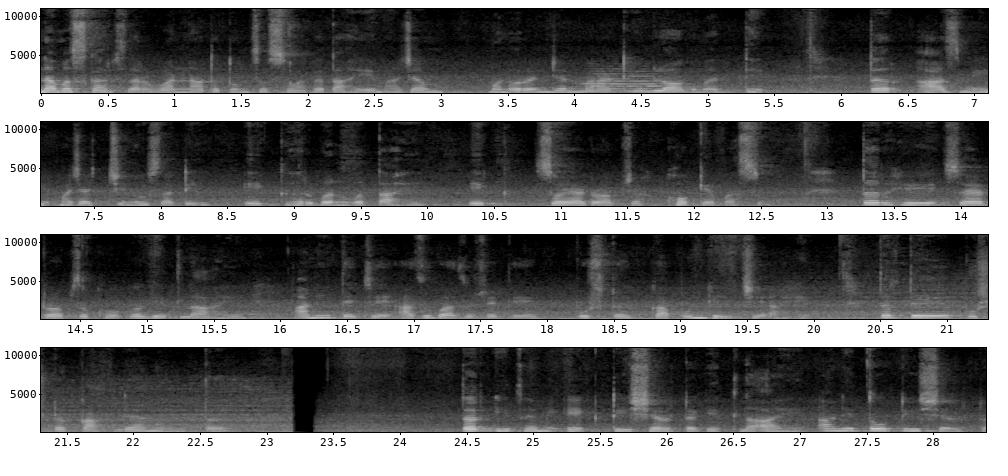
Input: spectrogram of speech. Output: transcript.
नमस्कार सर्वांना. तर तुमचं स्वागत आहे माझ्या मनोरंजन मराठी ब्लॉगमध्ये. तर आज मी माझ्या चिनूसाठी एक घर बनवत आहे एक सोया ड्रॉपच्या खोक्यापासून. तर हे सोया ड्रॉपचं खोकं घेतलं आहे आणि त्याचे आजूबाजूचे ते पुष्टक कापून घ्यायचे आहे. तर ते पुष्टक कापल्यानंतर तर इथे मी एक टी शर्ट घेतला आहे आणि तो टी शर्ट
